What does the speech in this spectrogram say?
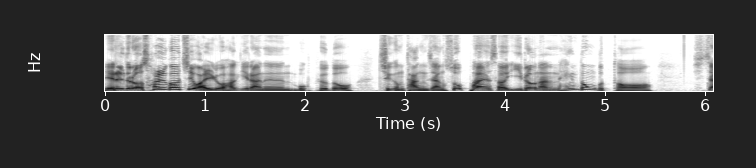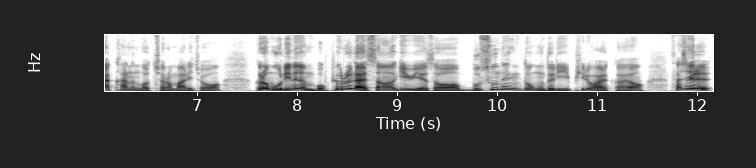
예를 들어 설거지 완료하기라는 목표도 지금 당장 소파에서 일어나는 행동부터 시작하는 것처럼 말이죠. 그럼 우리는 목표를 달성하기 위해서 무슨 행동들이 필요할까요? 사실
